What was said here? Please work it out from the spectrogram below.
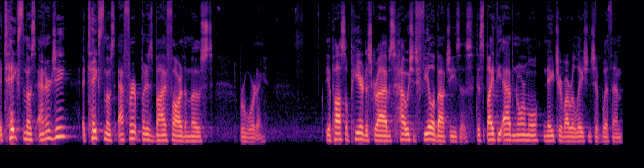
It takes the most energy, it takes the most effort, but is by far the most rewarding. The Apostle Peter describes how we should feel about Jesus, despite the abnormal nature of our relationship with him.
